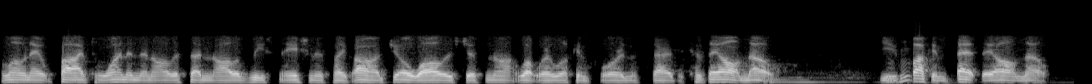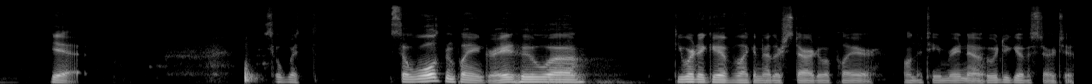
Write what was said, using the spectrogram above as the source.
blown out five to one, and then all of a sudden, all of Leafs Nation is like, oh, Joe Woll is just not what we're looking for in the start because they all know. You Mhm. fucking bet they all know. yeah. So with, so Woll's been playing great. Who, uh, if you were to give like another star to a player on the team right now, who would you give a star to?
